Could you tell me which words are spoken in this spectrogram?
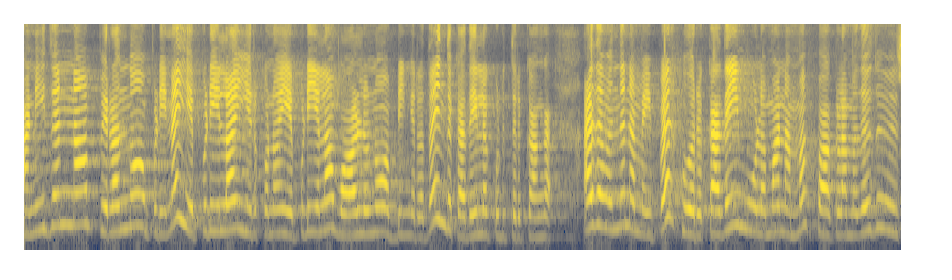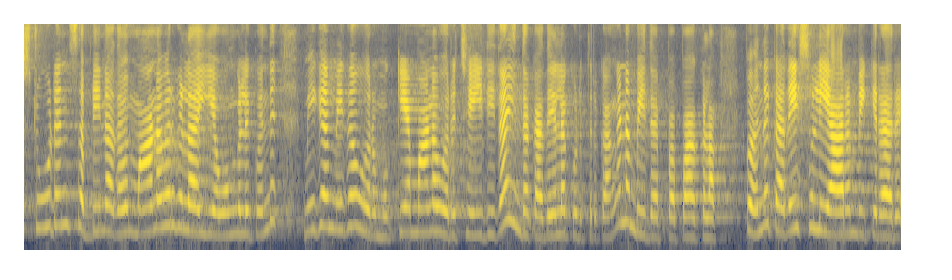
மனிதனாக பிறந்தோம் அப்படின்னா எப்படிலாம் இருக்கணும்? எப்படி எப்படியெல்லாம் வாழணும் அப்படிங்கிறத இந்த கதையில் கொடுத்துருக்காங்க. அதை வந்து நம்ம இப்போ ஒரு கதை மூலமாக நம்ம பார்க்கலாம். அதாவது ஸ்டூடெண்ட்ஸ் அப்படின்னு அதாவது மாணவர்களாகிய உங்களுக்கு வந்து மிக மிக ஒரு முக்கியமான ஒரு செய்தி தான் இந்த கதையில் கொடுத்துருக்காங்க. நம்ம இதை இப்போ பார்க்கலாம். இப்போ வந்து கதை சொல்லி ஆரம்பிக்கிறாரு.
